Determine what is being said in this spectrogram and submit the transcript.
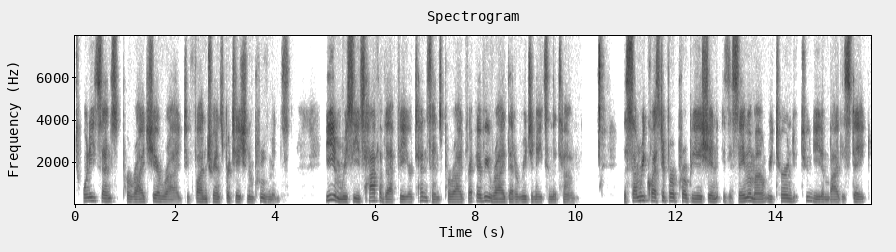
20 cents per rideshare ride to fund transportation improvements. Needham receives half of that fee, or 10 cents per ride, for every ride that originates in the town. The sum requested for appropriation is the same amount returned to Needham by the state.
